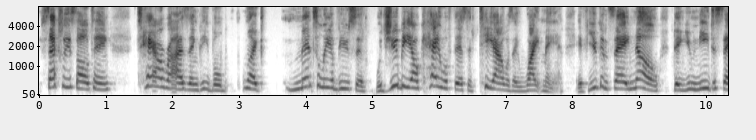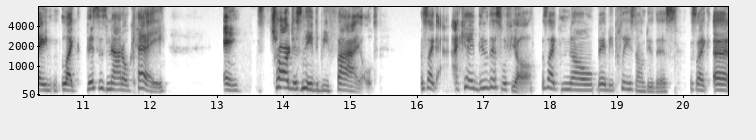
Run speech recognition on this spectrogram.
sexually assaulting, terrorizing people, like mentally abusive, would you be okay with this if T.I. was a white man? If you can say no, then you need to say, like, this is not okay and charges need to be filed. It's like, I can't do this with y'all. It's like, no, baby, please don't do this. It's like, uh,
